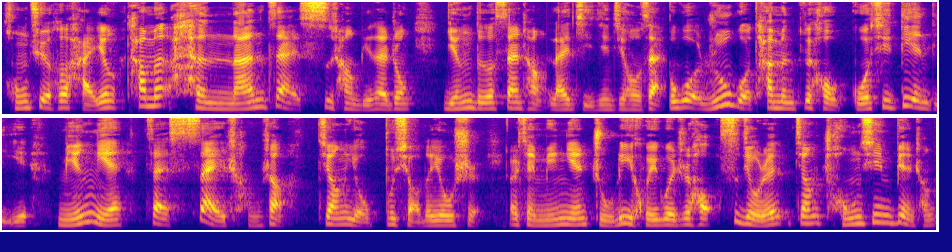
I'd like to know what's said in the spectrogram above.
红雀和海鹰，他们很难在四场比赛中赢得三场来挤进季后赛。不过如果他们最后国西垫底，明年在赛程上将有不小的优势，而且明年主力回归之后，四九人将重新变成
